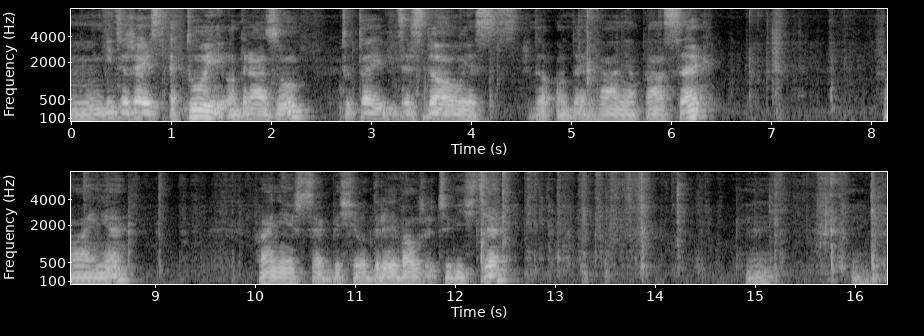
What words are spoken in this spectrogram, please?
Mm, Widzę, że jest etui od razu. Tutaj widzę z dołu jest do oderwania pasek. Fajnie. Fajnie jeszcze jakby się odrywał rzeczywiście. Okej, okej.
